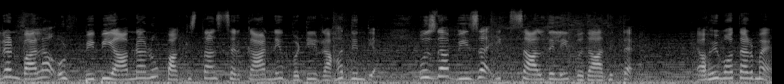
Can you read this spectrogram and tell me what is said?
ਕਿਰਨ ਉਰਫ ਬੀਬੀ ਆਮਨਾ ਨੂੰ ਪਾਕਿਸਤਾਨ ਸਰਕਾਰ ਨੇ ਵੱਡੀ ਰਾਹਤ ਦਿੰਦਿਆਂ ਉਸ ਦਾ ਵੀਜ਼ਾ 1 ਸਾਲ ਦੇ ਲਈ ਵਧਾ ਦਿੱਤਾ ਹੈ। ਇਹੀ ਮੋਹਤਰਮਾ ਹੈ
